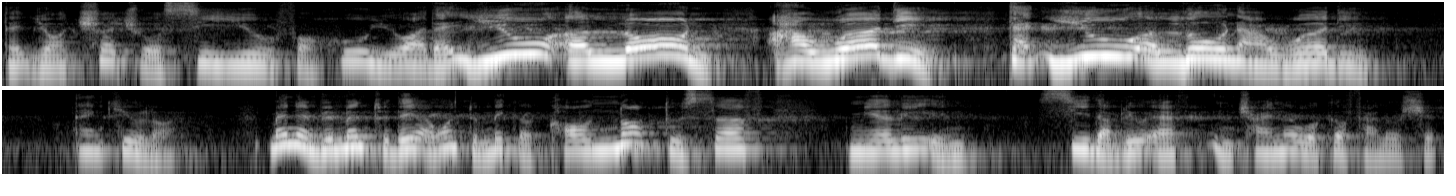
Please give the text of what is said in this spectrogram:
that your church will see you for who you are, that you alone are worthy, that you alone are worthy. Thank you, Lord. Men and women, today I want to make a call not to serve merely in CWF, in China Worker Fellowship.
